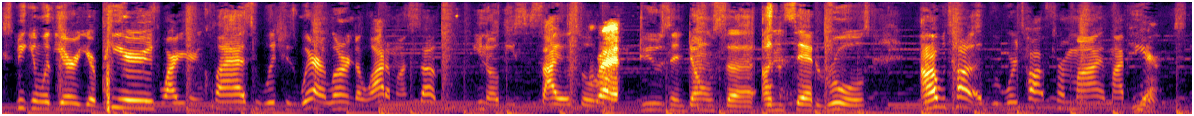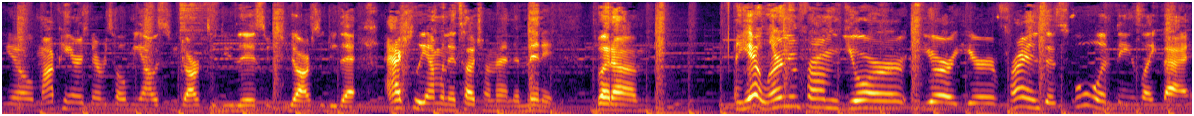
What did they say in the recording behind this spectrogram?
speaking with your your peers while you're in class, which is where I learned a lot of my stuff. You know these societal Right. do's and don'ts, uh, unsaid rules. I was taught we're taught from my my peers. You know, my parents never told me I was too dark to do this or too dark to do that. Actually, I'm going to touch on that in a minute. But um, yeah, learning from your your your friends at school and things like that.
